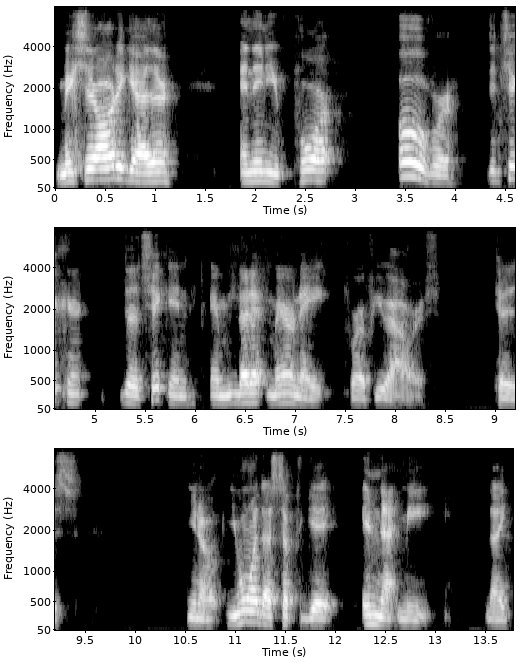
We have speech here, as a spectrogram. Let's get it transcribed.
Mix it all together, and then you pour over the chicken, the chicken, and let it marinate for a few hours, because you know you want that stuff to get in that meat. Like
